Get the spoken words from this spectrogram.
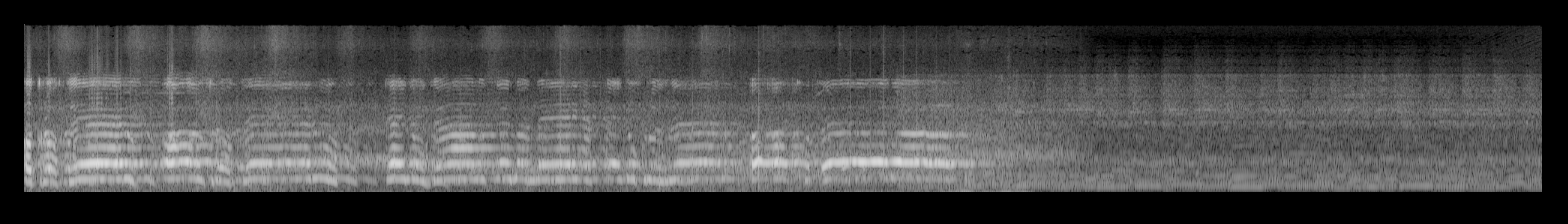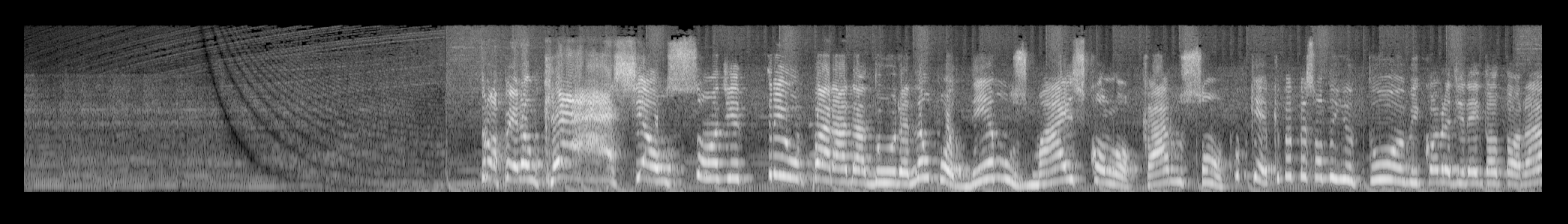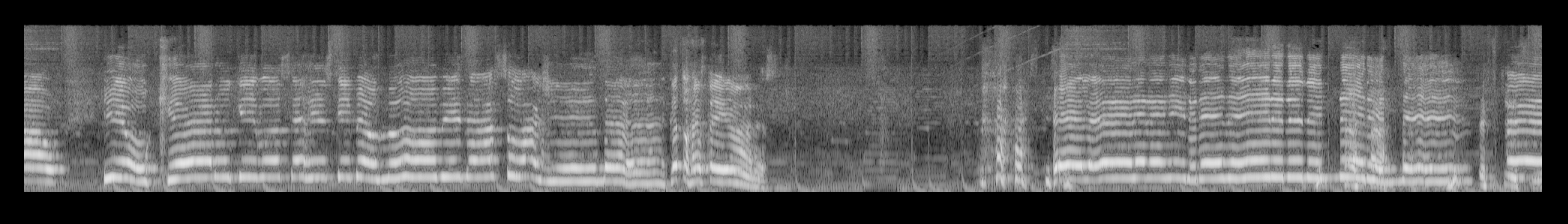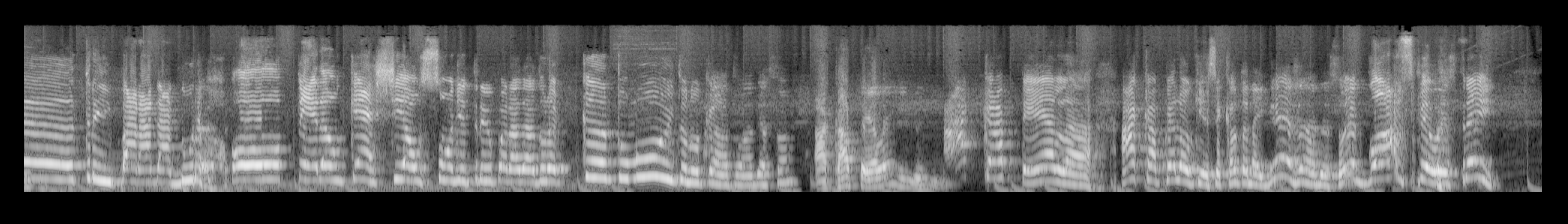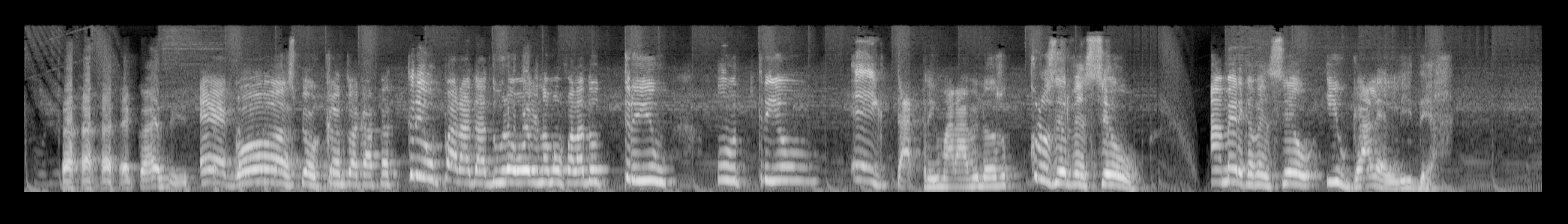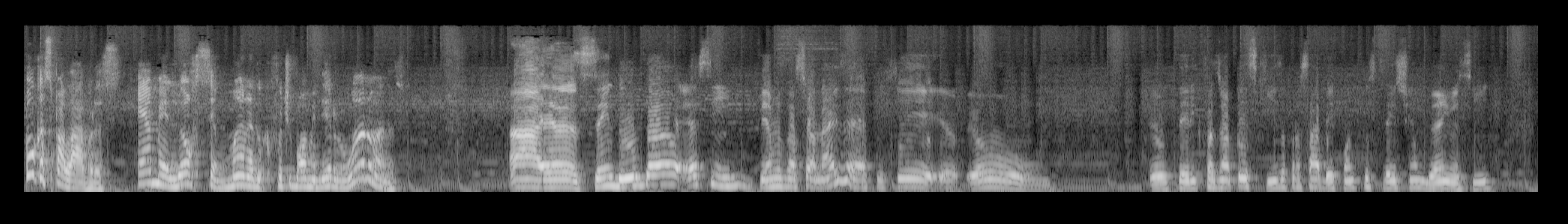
Ó o tropeiro, ó o tropeiro. Tem do Galo, tem do América, tem do Cruzeiro. Ó o. Tropeirão Cast é o som de trio Parada Dura. Não podemos mais colocar o som. Por quê? Porque o pessoal do YouTube cobra direito autoral. E eu quero que você risque meu nome na sua agenda. Canta o resto aí, Anas. É, trio Parada Dura, ô Perão Cast é o som de trio Parada Dura. Canto muito no canto, Anderson. A capela ainda. A capela. A capela é o quê? Você canta na igreja, Anderson? É gospel esse trem? é quase isso. É gospel, canto a capela. Trio Parada Dura. Hoje nós vamos falar do trio. O trio. Eita, trio maravilhoso. Cruzeiro venceu. América venceu e o Galo é líder. Poucas palavras. É a melhor semana do futebol mineiro no ano, Anderson? Ah, é, sem dúvida, é sim. Em termos nacionais, é, porque eu, eu, eu teria que fazer uma pesquisa para saber quanto os três tinham ganho, assim,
